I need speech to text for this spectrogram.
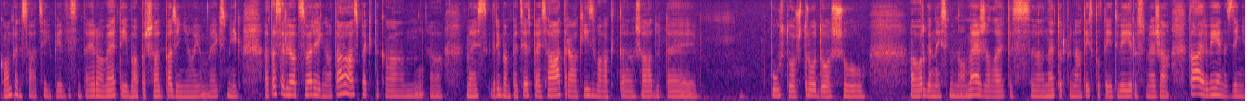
kompensāciju 50 eiro vērtībā par šādu paziņojumu veiksmīgi. Tas ir ļoti svarīgi no tā aspekta, ka mēs gribam pēc iespējas ātrāk izvākt šādu pūstošu, trodošu organismu no meža, lai tas neturpinātu izplatīt vīrusu mežā. Tā ir viena ziņa.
